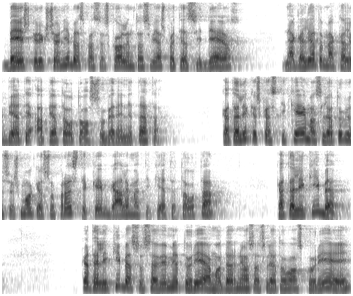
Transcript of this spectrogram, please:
Be iš krikščionybės pasiskolintos viešpaties idėjos negalėtume kalbėti apie tautos suverenitetą. Katalikiškas tikėjimas lietuvius išmokė suprasti, kaip galima tikėti tauta. Katalikybė, katalikybė su savimi turėję moderniosios Lietuvos kuriejai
